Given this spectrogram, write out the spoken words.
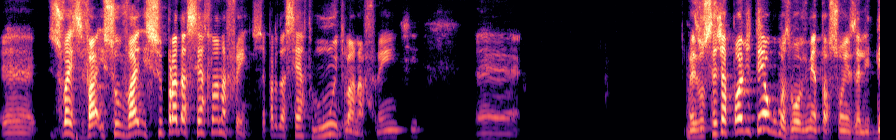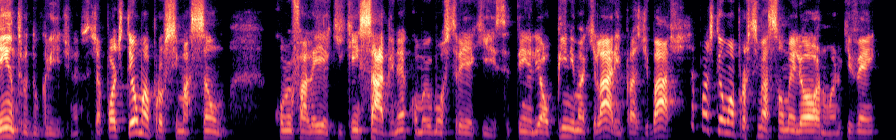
é, isso vai, vai, isso vai, isso para dar certo lá na frente. Isso é para dar certo muito lá na frente. É, mas você já pode ter algumas movimentações ali dentro do grid, né? Você já pode ter uma aproximação, como eu falei aqui, quem sabe, né? Como eu mostrei aqui, você tem ali Alpine e McLaren prazo de baixo, você pode ter uma aproximação melhor no ano que vem.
